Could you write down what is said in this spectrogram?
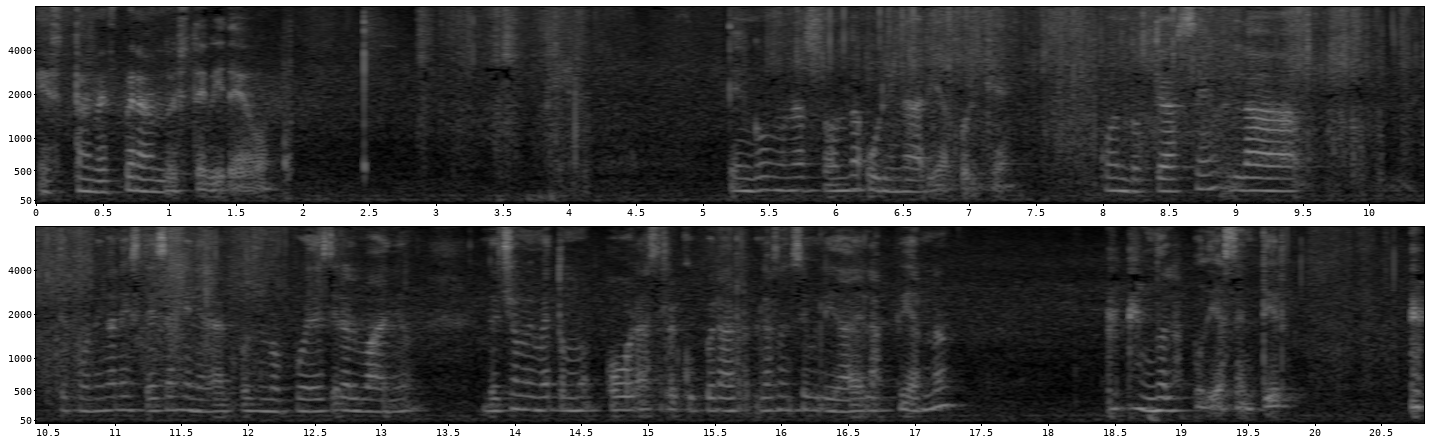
están esperando este video. Tengo una sonda urinaria porque cuando te hacen la... te ponen anestesia general, pues no puedes ir al baño. De hecho, a mí me tomó horas recuperar la sensibilidad de las piernas. No las podía sentir.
